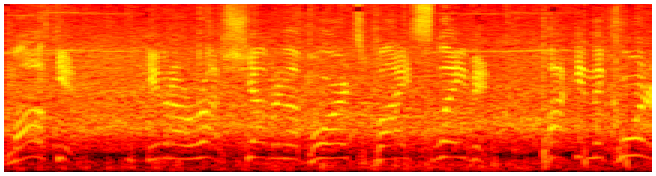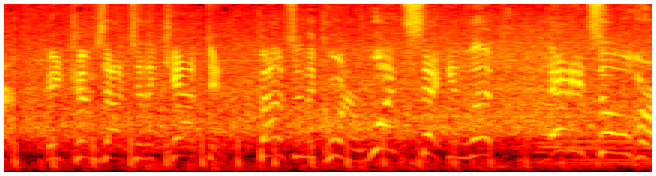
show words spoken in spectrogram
Malkin giving a rough shove into the boards by Slavin. Puck in the corner. It comes out to the captain. Bounce in the corner. One second left, and it's over.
